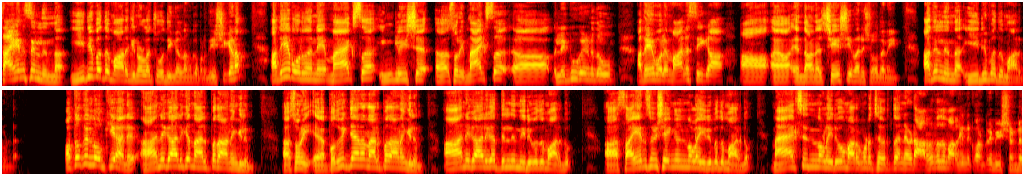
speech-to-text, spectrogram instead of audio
സയൻസിൽ നിന്ന് ഇരുപത് മാർക്കിനുള്ള ചോദ്യങ്ങൾ നമുക്ക് പ്രതീക്ഷിക്കണം. അതേപോലെ തന്നെ മാത്സ് ഇംഗ്ലീഷ് സോറി മാത്സ് ലഘുഗണിതവും അതേപോലെ മാനസിക എന്താണ് ശേഷി പരിശോധനയും. അതിൽ നിന്ന് ഇരുപത് മാർക്കുണ്ട് മൊത്തത്തിൽ നോക്കിയാൽ ആനുകാലിക നാൽപ്പതാണെങ്കിലും സോറി പൊതുവിജ്ഞാനം നാൽപ്പതാണെങ്കിലും ആനുകാലികത്തിൽ നിന്ന് ഇരുപത് മാർക്കും സയൻസ് വിഷയങ്ങളിൽ നിന്നുള്ള ഇരുപത് മാർക്കും മാത്സിൽ നിന്നുള്ള ഇരുപത് മാർക്കും കൂടെ ചേർത്ത് തന്നെ ഇവിടെ അറുപത് മാർക്കിന് കോൺട്രിബ്യൂഷൻ ഉണ്ട്.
